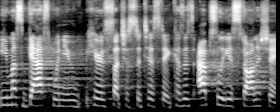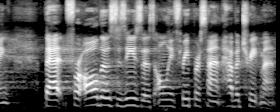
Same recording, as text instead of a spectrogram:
you must gasp when you hear such a statistic because it's absolutely astonishing that for all those diseases, only 3% have a treatment.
